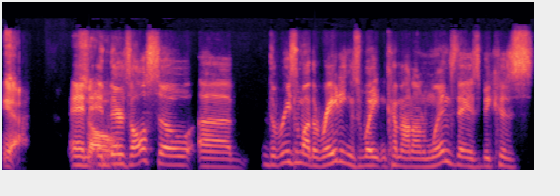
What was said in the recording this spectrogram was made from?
Yeah. And so, and there's also uh the reason why the ratings wait and come out on Wednesday is because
